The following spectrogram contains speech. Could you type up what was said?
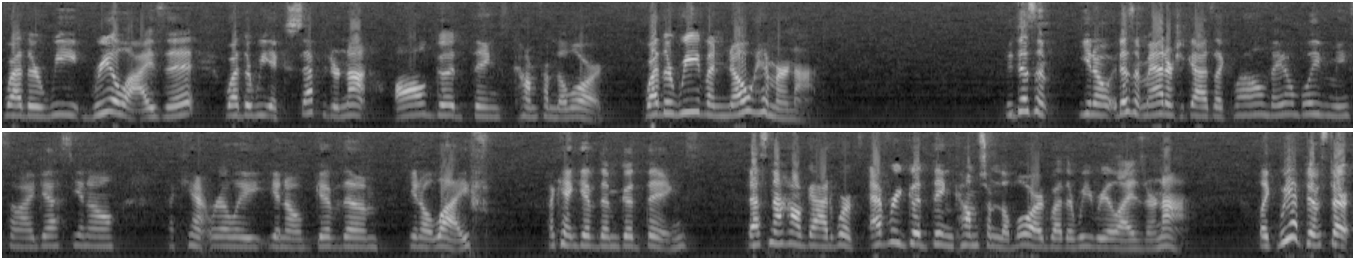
whether we realize it, whether we accept it or not, all good things come from the Lord, whether we even know him or not it doesn't, you know, it doesn't matter to guys like, well, they don't believe me, so I guess, you know, I can't really, you know, give them, you know, life. I can't give them good things. That's not how God works. Every good thing comes from the Lord, whether we realize it or not. Like, we have to start,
